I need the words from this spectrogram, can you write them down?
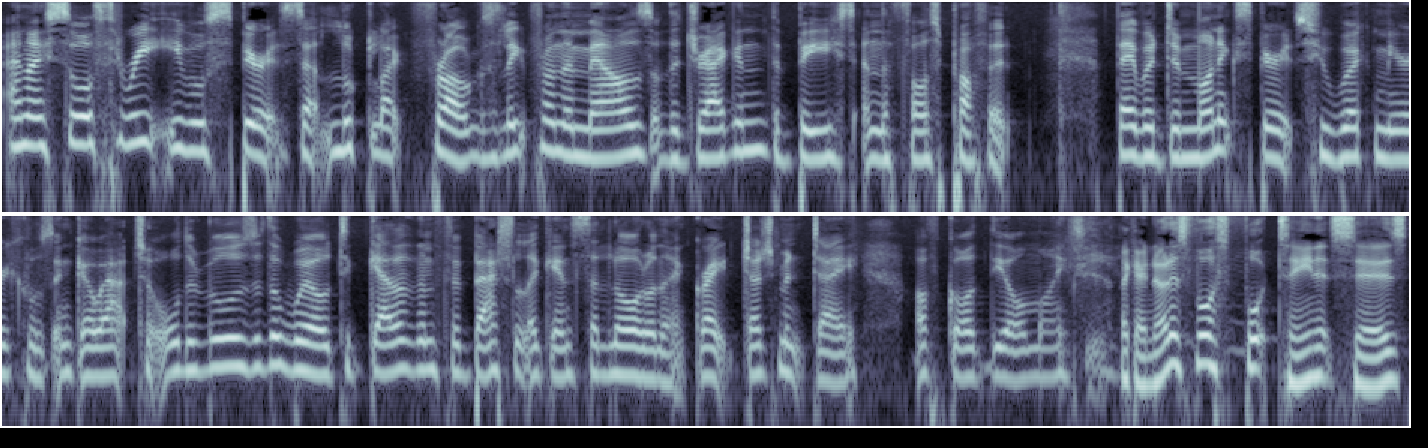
And I saw three evil spirits that looked like frogs leap from the mouths of the dragon, the beast, and the false prophet. They were demonic spirits who work miracles and go out to all the rulers of the world to gather them for battle against the Lord on that great judgment day of God the Almighty. Okay, notice verse 14, it says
